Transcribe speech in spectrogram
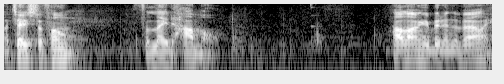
A taste of home. for Filleted hamo. How long you been in the valley?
